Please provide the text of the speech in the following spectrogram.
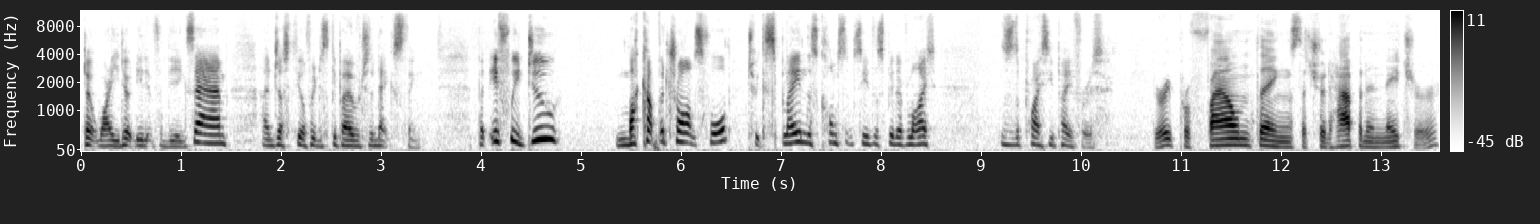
don't worry, you don't need it for the exam, and just feel free to skip over to the next thing. But if we do muck up the transform to explain this constancy of the speed of light, this is the price you pay for it. Very profound things that should happen in nature.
